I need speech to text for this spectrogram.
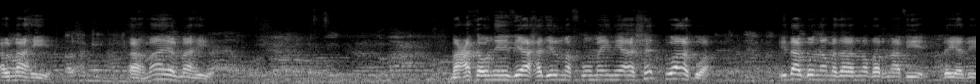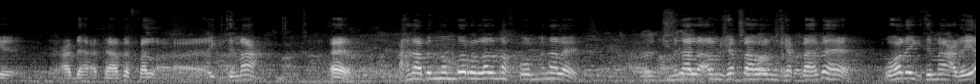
الماهية. آه ما هي الماهية. مع كونه في أحد المفهومين أشد وأقوى. إذا قلنا مثلا نظرنا في ذي ذي عده أتابه فالاجتماع. إيه. إحنا بننظر للمفهوم من الايه من المشبه والمشبه به. وهو الاجتماع ذيك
